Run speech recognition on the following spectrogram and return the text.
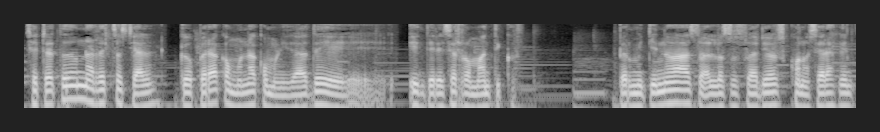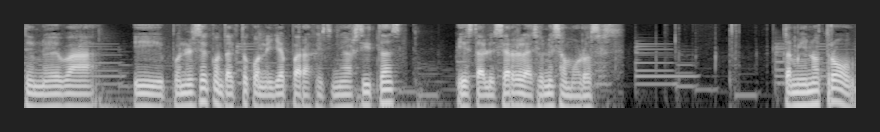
Se trata de una red social que opera como una comunidad de intereses románticos, permitiendo a, los usuarios conocer a gente nueva y ponerse en contacto con ella para gestionar citas y establecer relaciones amorosas. también otro,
